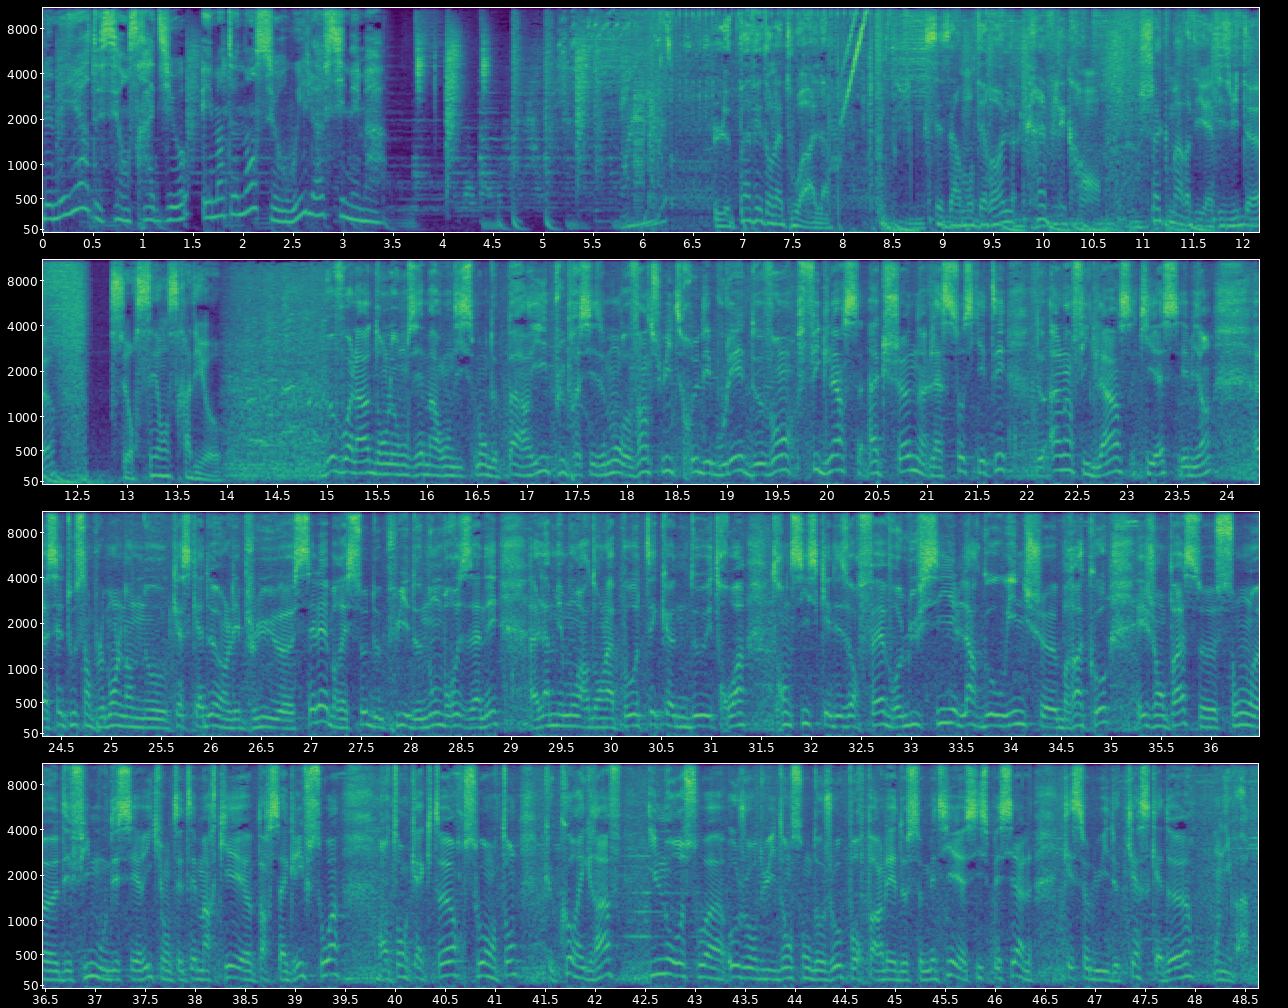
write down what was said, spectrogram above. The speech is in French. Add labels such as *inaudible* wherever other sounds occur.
Le meilleur de séances radio est maintenant sur We Love Cinéma. Le pavé dans la toile. César Monterol crève l'écran. Chaque mardi à 18h sur Séance Radio. Voilà dans le 11e arrondissement de Paris, plus précisément au 28 rue des Boulets, devant Figlars Action, la société de Alain Figlars. Qui est-ce Eh bien, euh, c'est tout simplement l'un de nos cascadeurs les plus euh, célèbres, et ce depuis de nombreuses années. Euh, La mémoire dans la peau, Tekken 2 et 3, 36 Quai des Orfèvres, Lucie, Largo Winch, Braco, et j'en passe, sont des films ou des séries qui ont été marqués par sa griffe, soit en tant qu'acteur, soit en tant que chorégraphe. Il nous reçoit aujourd'hui dans son dojo pour parler de ce métier si spécial qu'est celui de cascadeur. On y va.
